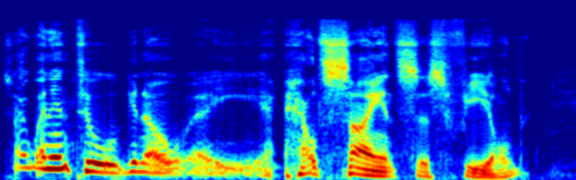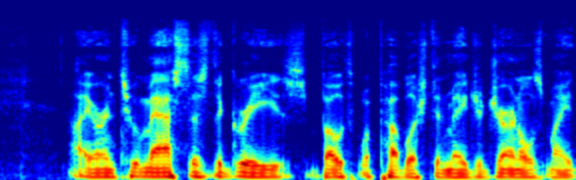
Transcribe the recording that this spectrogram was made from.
So I went into, you know, a health sciences field. I earned two master's degrees. Both were published in major journals, my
